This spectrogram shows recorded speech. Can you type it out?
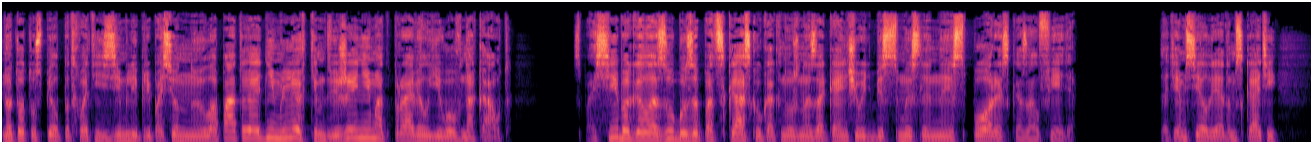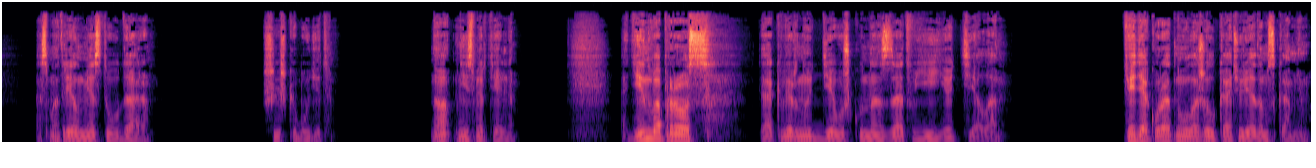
но тот успел подхватить с земли припасенную лопату и одним легким движением отправил его в нокаут. «Спасибо Голозубу за подсказку, как нужно заканчивать бессмысленные споры», — сказал Федя. Затем сел рядом с Катей, осмотрел место удара. Шишка будет. Но не смертельно. Один вопрос — как вернуть девушку назад в ее тело? Федя аккуратно уложил Катю рядом с камнем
